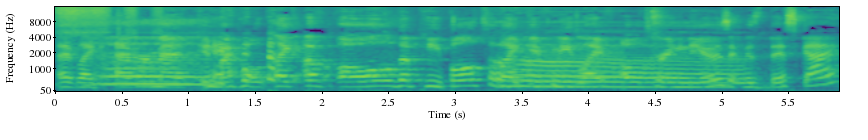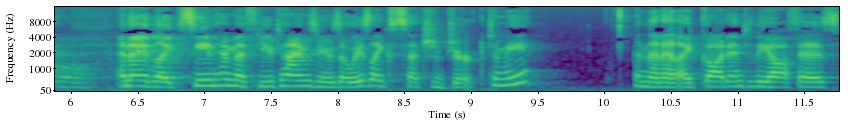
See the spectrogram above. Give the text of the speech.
I've like ever met in my whole like of all the people to like give me life altering news, it was this guy. And I had like seen him a few times and he was always like such a jerk to me. And then I like got into the office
